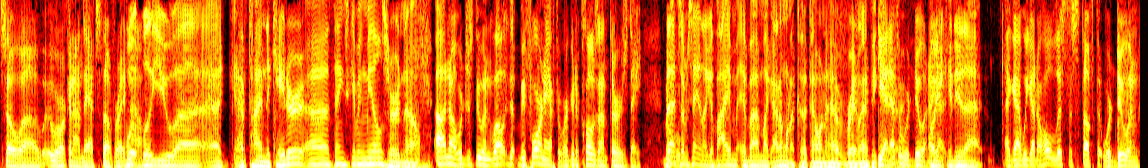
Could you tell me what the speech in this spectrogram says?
So uh, we're working on that stuff right Will, now. will you uh, uh, have time to cater uh, Thanksgiving meals or no? uh, no, we're just doing well th- before and after. We're going to close on Thursday. But that's what I'm saying. Like if I'm if I'm like I don't want to cook, I want to have Ray Lampe. Yeah, that's what we're doing. Oh, I you can do that. I got we got a whole list of stuff that we're doing.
